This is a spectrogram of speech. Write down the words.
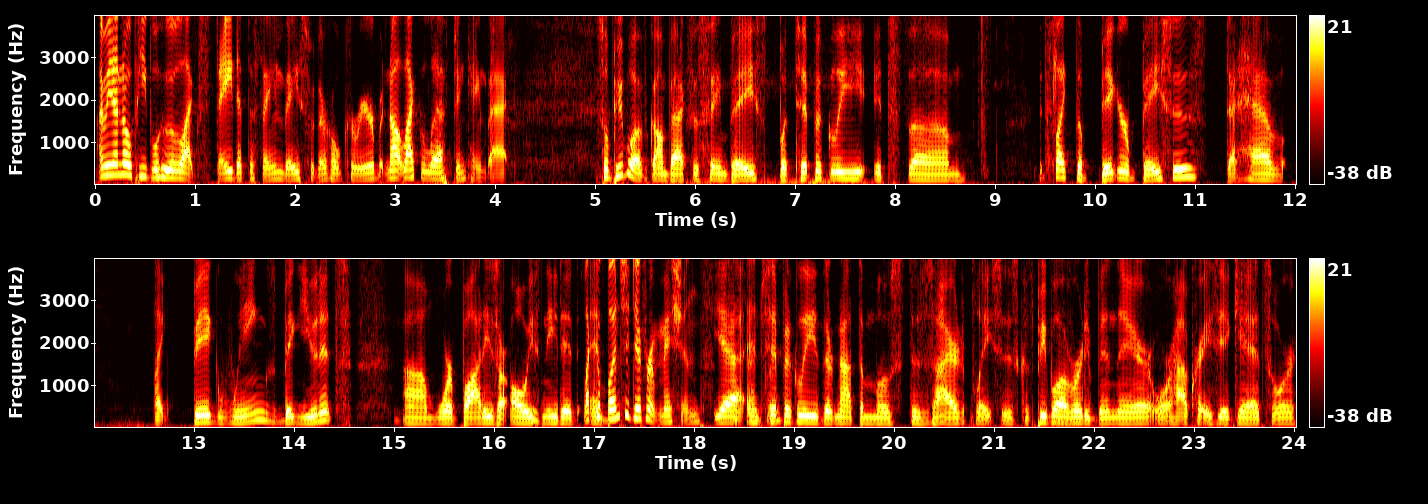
I mean, I know people who have like stayed at the same base for their whole career, but not like left and came back. So people have gone back to the same base, but typically it's um, it's like the bigger bases that have like big wings, big units, um, where bodies are always needed. Like a bunch of different missions. yeah, and typically they're not the most desired places because people have already been there, or how crazy it gets, or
